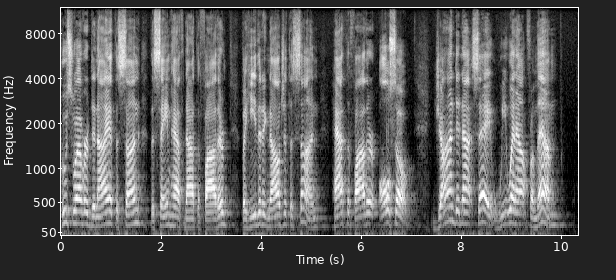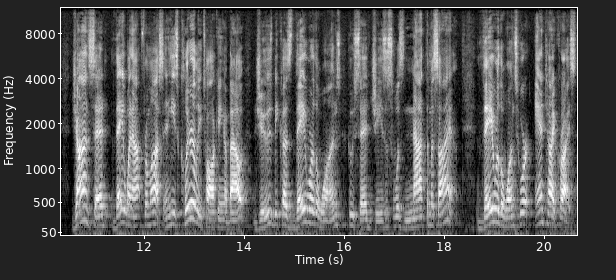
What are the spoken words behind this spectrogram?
Whosoever denieth the Son, the same hath not the Father, but he that acknowledgeth the Son hath the Father also. John did not say, We went out from them. John said, They went out from us. And he's clearly talking about Jews because they were the ones who said Jesus was not the Messiah. They were the ones who were Antichrist.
